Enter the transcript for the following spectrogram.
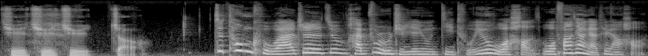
去去去找，就痛苦啊，这就还不如直接用地图，因为我好，我方向感非常好。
